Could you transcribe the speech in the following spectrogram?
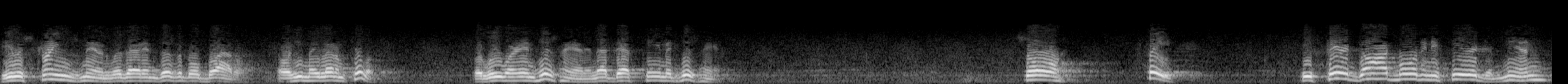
He restrains men with that invisible bridle, or he may let them kill us. But we were in his hand, and that death came at his hand. So, faith he feared God more than he feared men.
